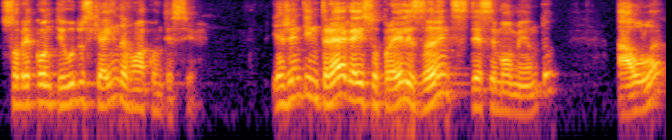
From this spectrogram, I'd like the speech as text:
sobre conteúdos que ainda vão acontecer? E a gente entrega isso para eles antes desse momento, aula,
